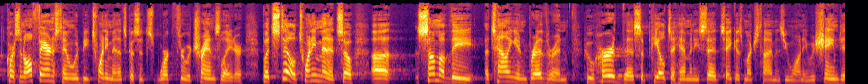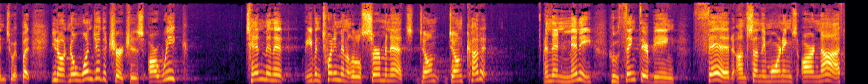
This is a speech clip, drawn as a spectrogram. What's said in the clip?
of course, in all fairness to him, it would be 20 minutes because it's worked through a translator. But still, 20 minutes. So, uh, some of the Italian brethren who heard this appealed to him and he said, Take as much time as you want. He was shamed into it. But, you know, no wonder the churches are weak. 10 minute, even 20 minute little sermonettes don't, don't cut it. And then many who think they're being fed on Sunday mornings are not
